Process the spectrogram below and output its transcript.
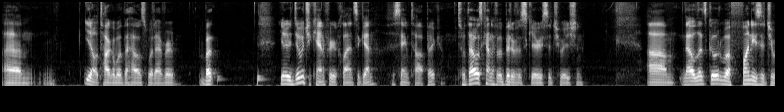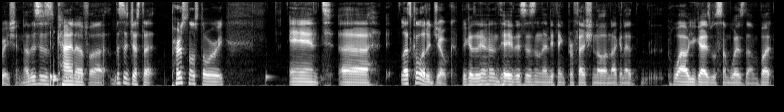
Um, you know, talk about the house, whatever. But you know, do what you can for your clients again. The same topic. So that was kind of a bit of a scary situation. Um, now let's go to a funny situation. Now this is kind of uh, this is just a personal story, and uh, let's call it a joke because at the end of the day, this isn't anything professional. I'm not gonna wow you guys with some wisdom, but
